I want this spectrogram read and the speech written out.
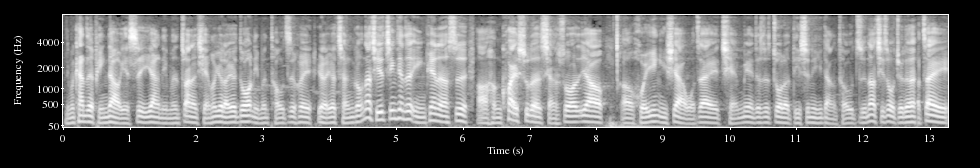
你们看这个频道也是一样，你们赚的钱会越来越多，你们投资会越来越成功。那其实今天这影片呢，是啊，很快速的想说要呃回应一下我在前面就是做了迪士尼一档投资。那其实我觉得在在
